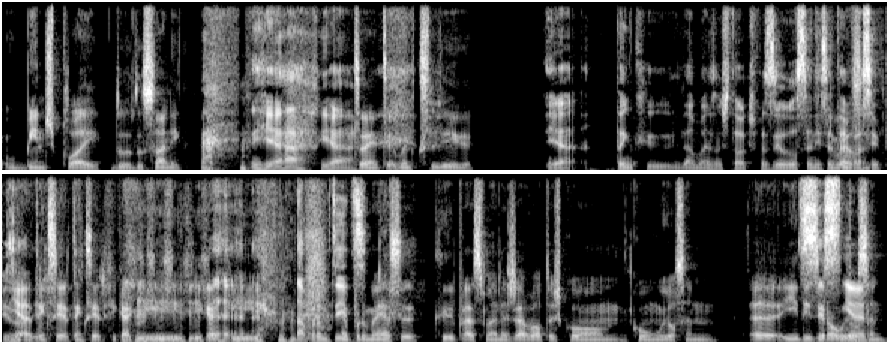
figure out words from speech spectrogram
o binge play do, do Sonic. yeah, yeah. tem, tem muito que se lhe diga. Yeah. Tenho que lhe dar mais uns toques, fazer o Wilson isso até o próximo episódio. Yeah, tem que ser, tem que ser. Fica aqui, fica aqui Está prometido. a promessa que para a semana já voltas com, com o Wilson uh, e dizer Sim, ao senhor. Wilson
